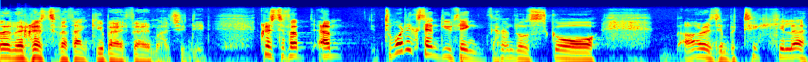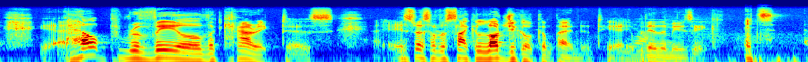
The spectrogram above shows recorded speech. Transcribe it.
Eleanor, Christopher, thank you both very much indeed. Christopher, um, to what extent do you think Handel's score, arias in particular, help reveal the characters? Is there a sort of psychological component here yeah. within the music? It's uh,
